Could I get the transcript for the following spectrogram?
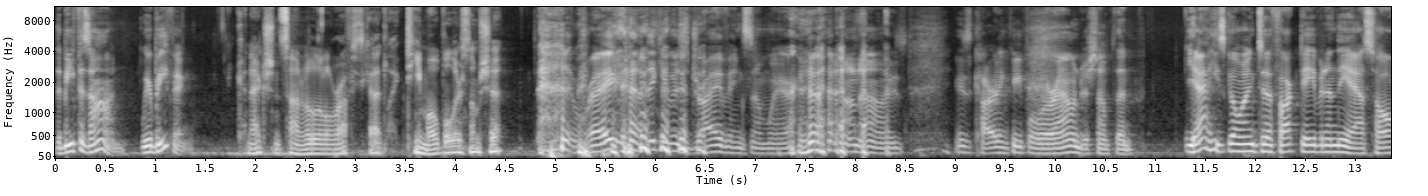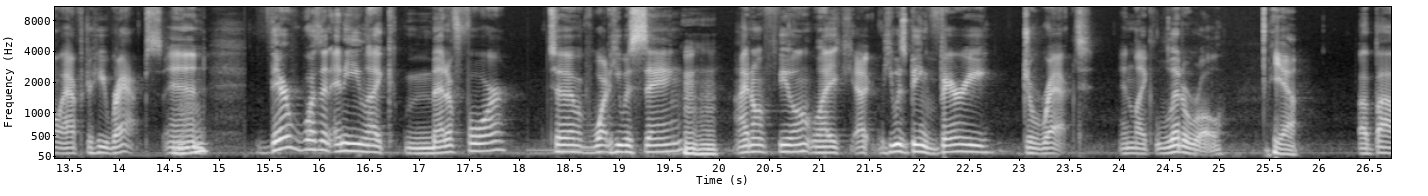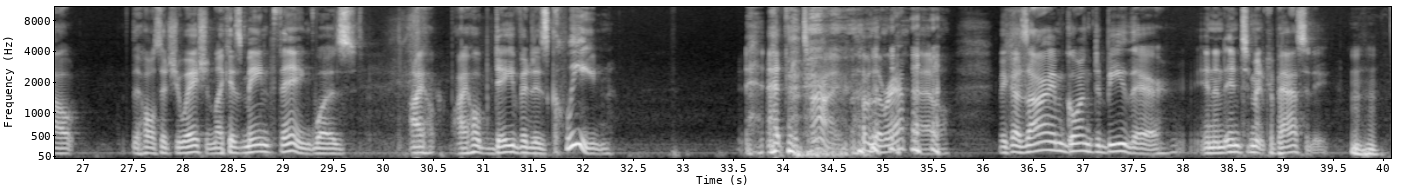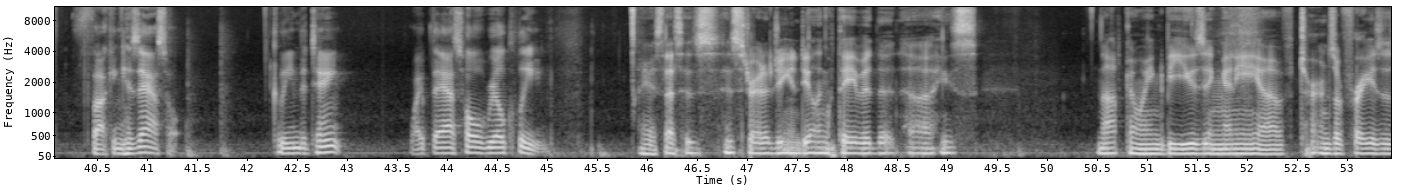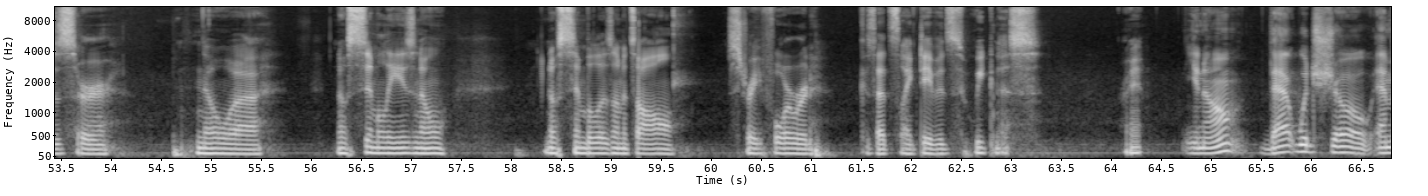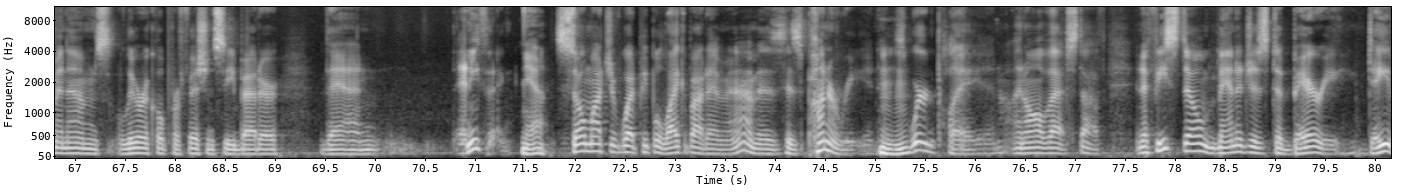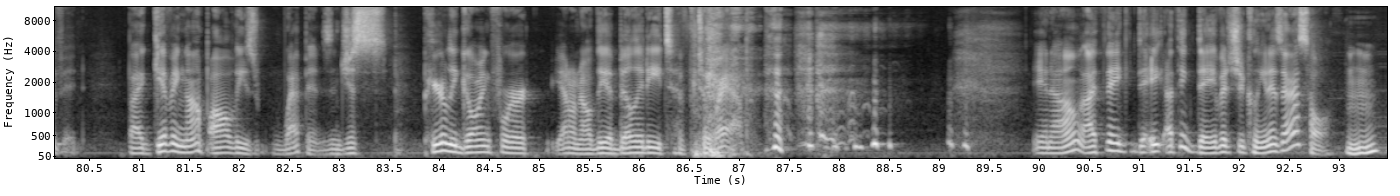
the beef is on. We're beefing, Connection sounded a little rough. He's got like T-Mobile or some shit. right? I think he was driving somewhere. I don't know. He was, he was carting people around or something. Yeah, he's going to fuck David in the asshole after he raps, and mm-hmm. there wasn't any like metaphor to what he was saying. Mm-hmm. I don't feel like uh, he was being very direct and like literal Yeah. about the whole situation. Like his main thing was, I I hope David is clean at the time of the rap battle because I'm going to be there in an intimate capacity, mm-hmm. Fucking his asshole, clean the taint, wipe the asshole real clean. I guess that's his his strategy in dealing with David. That uh, he's not going to be using any of turns of phrases or no uh, no similes, no no symbolism. It's all straightforward because that's like David's weakness, right? You know that would show Eminem's lyrical proficiency better than anything. Yeah, so much of what people like about Eminem is his punnery and his wordplay and, and all that stuff. And if he still manages to bury David by giving up all these weapons and just purely going for, I don't know, the ability to, to rap. you know, I think I think David should clean his asshole. Mm-hmm.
